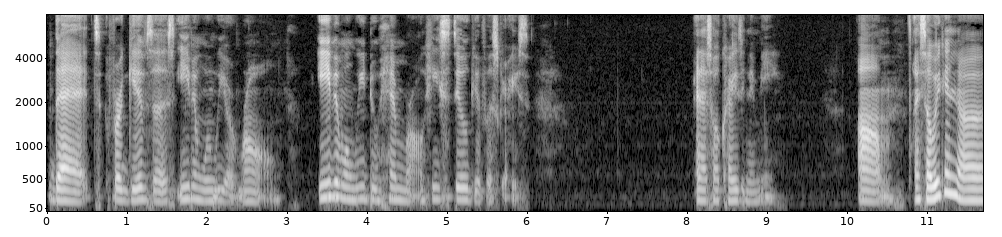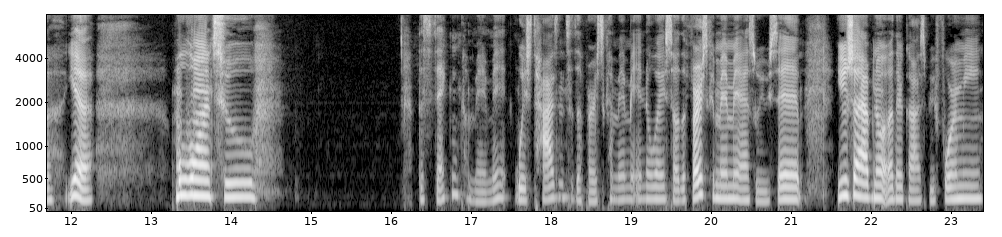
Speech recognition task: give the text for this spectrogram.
that forgives us even when we are wrong? Even when we do him wrong, he still give us grace. And it's so crazy to me. Um, and so we can uh yeah, move on to the second commandment, which ties into the first commandment in a way. So the first commandment, as we've said, you shall have no other gods before me.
